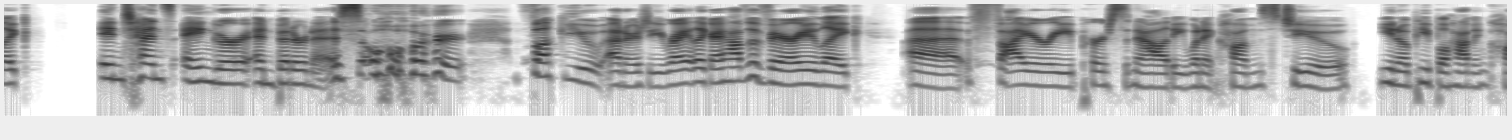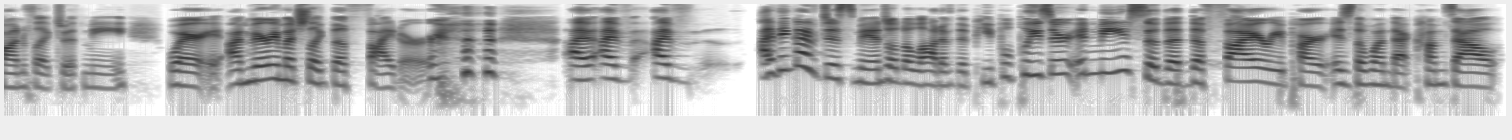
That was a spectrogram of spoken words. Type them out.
like intense anger and bitterness or fuck you energy, right? Like I have a very like uh fiery personality when it comes to you know people having conflict with me where i'm very much like the fighter. I, i've i've i think i've dismantled a lot of the people pleaser in me so that the fiery part is the one that comes out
